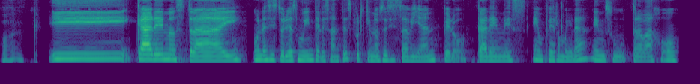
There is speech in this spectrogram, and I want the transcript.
fuck. Y Karen nos trae unas historias muy interesantes porque no sé si sabían, pero Karen es enfermera en su trabajo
